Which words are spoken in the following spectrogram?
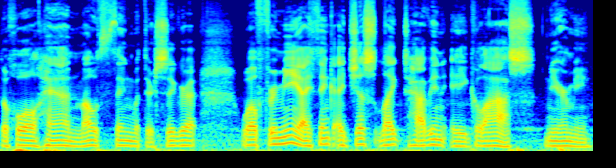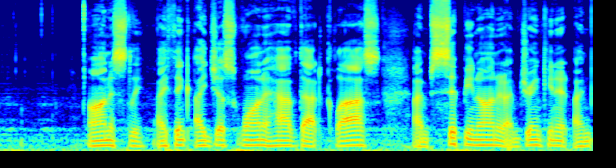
the whole hand mouth thing with their cigarette. Well for me I think I just liked having a glass near me. Honestly I think I just want to have that glass. I'm sipping on it I'm drinking it I'm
